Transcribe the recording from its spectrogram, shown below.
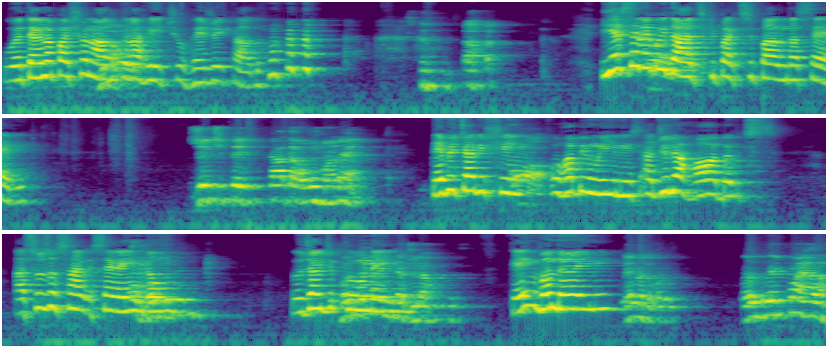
O eterno apaixonado Não. pela Rachel, rejeitado. e as celebridades que participaram da série? Gente, teve cada uma, né? Teve o Charlie Sheen, o Robin Williams, a Julia Roberts, a Susan Sa- Sarandon, o George lembro Clooney, quem? Van Damme. Lembra do. Eu lembro com ela.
